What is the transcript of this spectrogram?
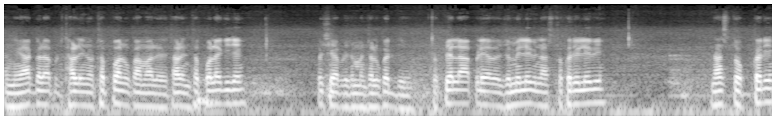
અને આગળ આપણે થાળીનો થપ્પાનું કામ છે. થાળીનો થપ્પો લાગી જાય. પછી આપણે જમવાનું ચાલુ કરી દઈએ. તો પહેલાં આપણે હવે જમી લેવી, નાસ્તો કરી લેવી. નાસ્તો કરી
